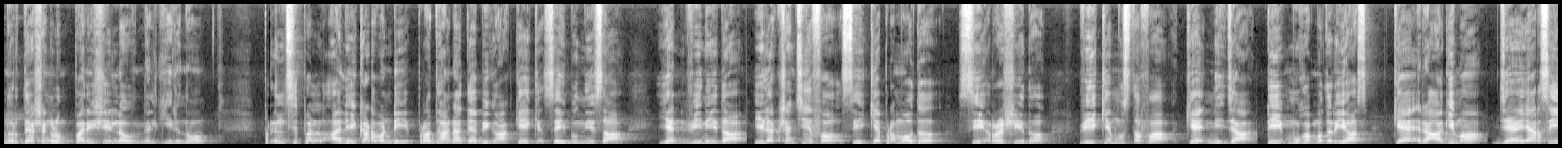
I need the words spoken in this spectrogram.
നിർദ്ദേശങ്ങളും പരിശീലനവും നൽകിയിരുന്നു. പ്രിൻസിപ്പൽ അലി കടവണ്ടി പ്രധാനാധ്യാപിക K K Saibunnisa N Vineetha election chief C K Pramod C Rasheed V K Musthafa K Nija T Muhammad Riyas K Ragima J R C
